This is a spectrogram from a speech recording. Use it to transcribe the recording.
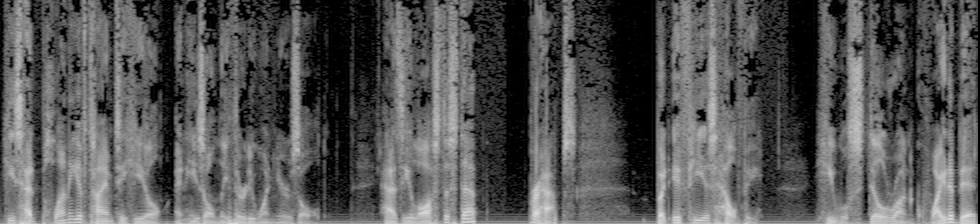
He's had plenty of time to heal, and he's only 31 years old. Has he lost a step? Perhaps. But if he is healthy, he will still run quite a bit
